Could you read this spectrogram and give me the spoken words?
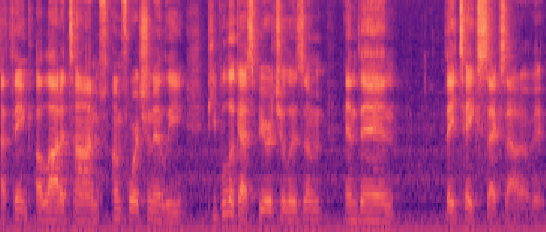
I think a lot of times unfortunately people look at spiritualism and then they take sex out of it.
